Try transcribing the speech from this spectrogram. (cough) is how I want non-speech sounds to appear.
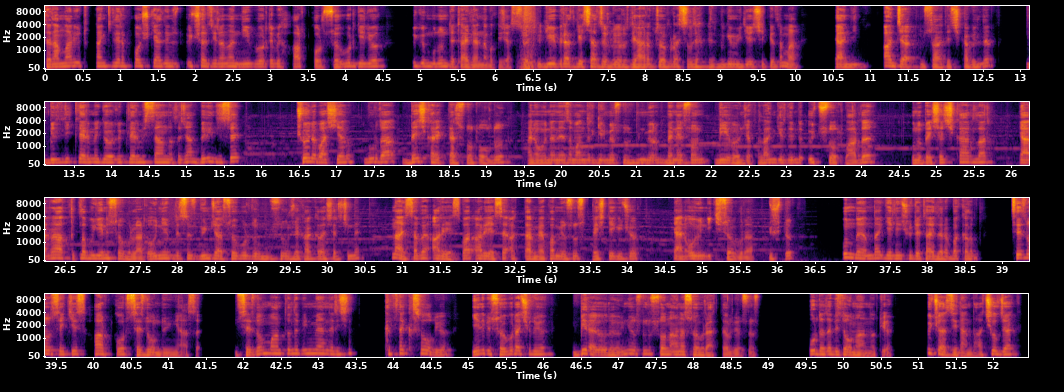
Selamlar YouTube kankilerim. Hoş geldiniz. 3 Haziran'da New World'e bir hardcore server geliyor. Bugün bunun detaylarına bakacağız. Evet, videoyu biraz geç hazırlıyoruz. Yarın server açılacak. Biz bugün video çekiyoruz ama yani anca müsaade çıkabildim. Bildiklerimi, gördüklerimi size anlatacağım. Birincisi şöyle başlayalım. Burada 5 karakter slot oldu. Hani oyuna ne zamandır girmiyorsunuz bilmiyorum. Ben en son bir yıl önce falan girdiğimde 3 slot vardı. Bunu 5'e çıkardılar. Yani rahatlıkla bu yeni serverlarda oynayabilirsiniz. Güncel server durumu sürecek arkadaşlar için de Nice'a ve RES var. RES'e aktarma yapamıyorsunuz. Crash diye geçiyor. Yani oyun iki server'a düştü. Bunun da yanında gelin şu detaylara bakalım. Sezon 8 Hardcore sezon dünyası. Sezon mantığını bilmeyenler için kısa kısa oluyor. Yeni bir server açılıyor. Bir ay oraya oynuyorsunuz sonra ana server'a aktarılıyorsunuz. Burada da bize onu anlatıyor. 3 Haziran'da açılacak.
